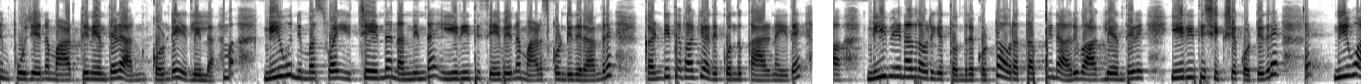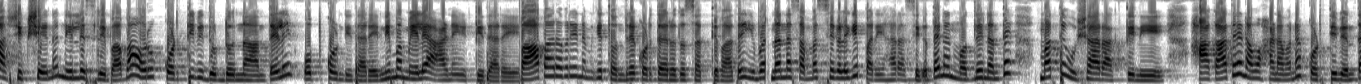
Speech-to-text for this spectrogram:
ನಿಮ್ಮ ಪೂಜೆಯನ್ನು ಮಾಡ್ತೀನಿ ಅಂತೇಳಿ ಅಂದ್ಕೊಂಡೇ ಇರಲಿಲ್ಲ. ನೀವು ನಿಮ್ಮ ಸ್ವ ಇಚ್ಛೆಯಿಂದ ನನ್ನಿಂದ ಈ ರೀತಿ ಸೇವೆಯನ್ನು ಮಾಡಿಸ್ಕೊಂಡಿದ್ದೀರಾ ಅಂದರೆ ಖಂಡಿತವಾಗಿ ಅದಕ್ಕೊಂದು ಕಾರಣ ಇದೆ. ನೀವೇನಾದರೂ ನೀವೇನಾದ್ರೂ ಅವರಿಗೆ ತೊಂದರೆ ಕೊಟ್ಟು ಅವರ ತಪ್ಪಿನ ಅರಿವಾಗಲಿ ಅಂತೇಳಿ ಈ ರೀತಿ ಶಿಕ್ಷೆ ಕೊಟ್ಟಿದ್ರೆ ನೀವು ಆ ಶಿಕ್ಷೆಯನ್ನು ನಿಲ್ಲಿಸ್ರಿ ಬಾಬಾ, ಅವರು ಕೊಡ್ತೀವಿ ದುಡ್ಡನ್ನ ಅಂತೇಳಿ ಒಪ್ಕೊಂಡಿದ್ದಾರೆ, ನಿಮ್ಮ ಮೇಲೆ ಆಣೆ ಇಟ್ಟಿದ್ದಾರೆ. ಬಾಬಾರವರೇ ನಮಗೆ ತೊಂದರೆ ಕೊಡ್ತಾ ಇರೋದು ಸತ್ಯವಾದ್ರೆ ಇವ ನನ್ನ ಸಮಸ್ಯೆಗಳಿಗೆ ಪರಿಹಾರ ಸಿಗುತ್ತೆ, ನಾನು ಮೊದಲಿನಂತೆ ಮತ್ತೆ ಹುಷಾರಾಗ್ತೀನಿ. ಹಾಗಾದ್ರೆ ನಾವು ಹಣವನ್ನ ಕೊಡ್ತೀವಿ ಅಂತ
